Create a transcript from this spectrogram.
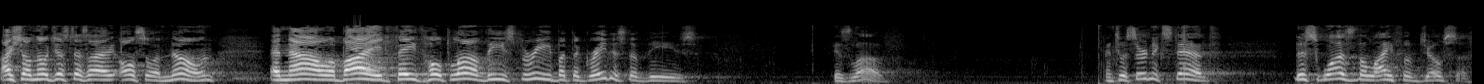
I shall know just as I also am known. And now abide faith, hope, love, these three, but the greatest of these is love. And to a certain extent, this was the life of Joseph.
